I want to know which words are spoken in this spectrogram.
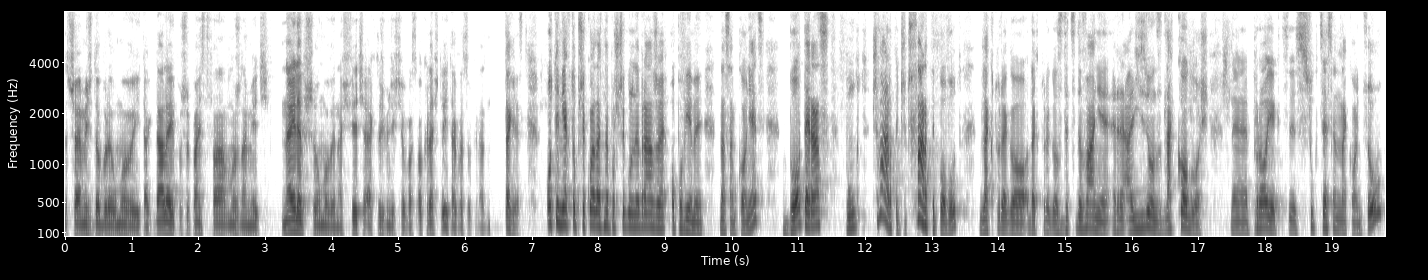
y, trzeba mieć dobre umowy i tak dalej. Proszę Państwa, można mieć najlepsze umowy na świecie, a jak ktoś będzie chciał Was okraść, to i tak Was okradnie. Tak jest. O tym, jak to przekładać na poszczególne branże, opowiemy na sam koniec, bo teraz punkt czwarty, czy czwarty powód, dla którego, dla którego zdecydowanie realizując dla kogoś e, projekt z sukcesem na końcu,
